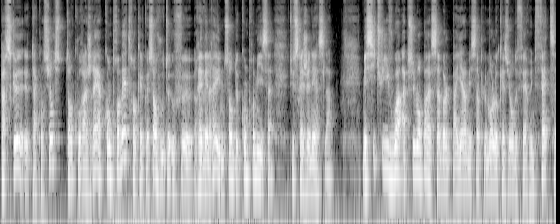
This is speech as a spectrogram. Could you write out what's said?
Parce que ta conscience t'encouragerait à compromettre en quelque sorte, ou te, révélerait une sorte de compromis. tu serais gêné à cela. Mais si tu y vois absolument pas un symbole païen, mais simplement l'occasion de faire une fête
